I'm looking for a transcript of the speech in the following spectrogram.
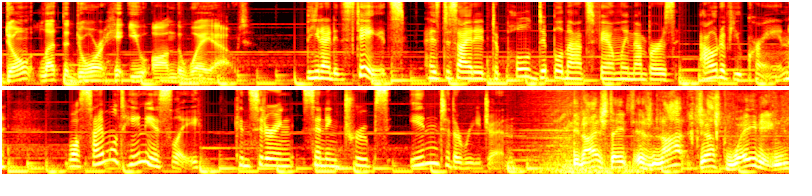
Don't let the door hit you on the way out. The United States has decided to pull diplomats' family members out of Ukraine while simultaneously considering sending troops into the region. The United States is not just waiting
